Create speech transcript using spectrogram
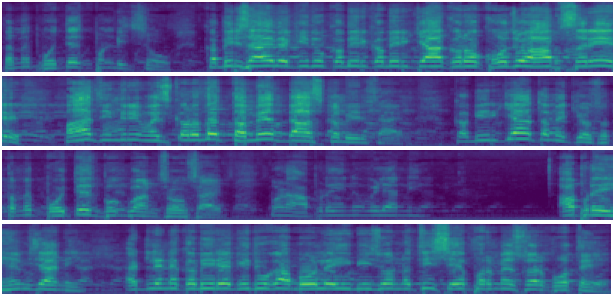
તમે પોતે જ પંડિત છો. કબીર સાહેબે કીધું કબીર કબીર ક્યાં કરો? ખોજો આપ શરીર. પાંચ ઇન્દ્રિય વશ કરો તો તમે જ દાસ કબીર સાહેબ. કબીર ક્યાં તમે કયો છો? તમે પોતે જ ભગવાન છો સાહેબ. પણ આપણે એને વળ્યા નહીં. આપણે હેમજા નહીં. એટલે ને કબીરે કીધું કે આ બોલે એ બીજો નથી છે પરમેશ્વર પોતે.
